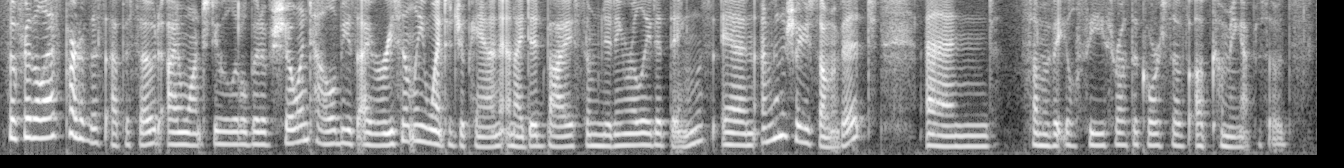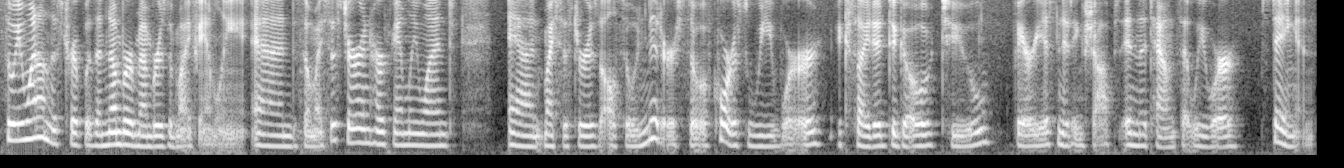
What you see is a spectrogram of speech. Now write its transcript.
So for the last part of this episode, I want to do a little bit of show and tell because I recently went to Japan and I did buy some knitting related things and I'm going to show you some of it and some of it you'll see throughout the course of upcoming episodes. So we went on this trip with a number of members of my family and so my sister and her family went and my sister is also a knitter. So of course we were excited to go to various knitting shops in the towns that we were staying in.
